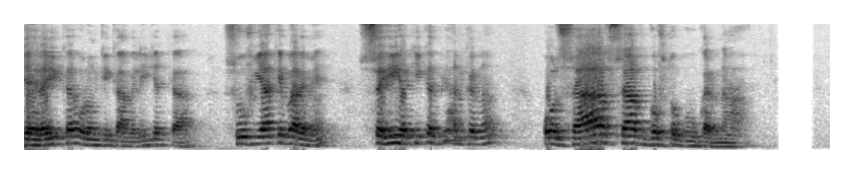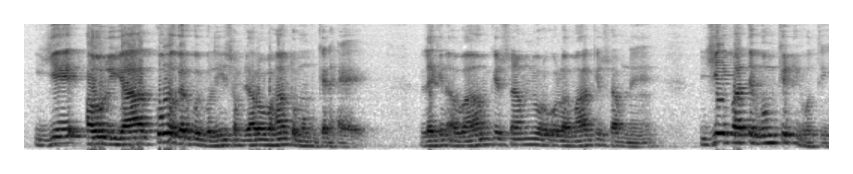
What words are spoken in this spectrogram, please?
گہرائی کا اور ان کی کاملیت کا۔ صوفیہ کے بارے میں صحیح حقیقت بیان کرنا اور صاف صاف گفتگو کرنا۔ یہ اولیاء کو اگر کوئی ولی سمجھا رہا وہاں تو ممکن ہے۔ لیکن عوام کے سامنے اور علماء کے سامنے یہ باتیں ممکن نہیں ہوتی۔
